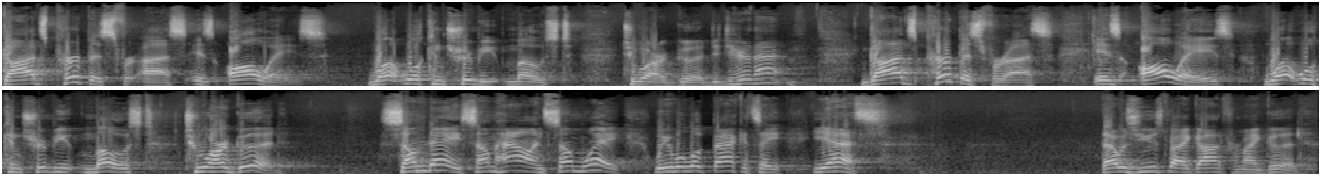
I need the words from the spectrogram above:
God's purpose for us is always what will contribute most to our good. Did you hear that? God's purpose for us is always what will contribute most to our good. Someday, somehow, in some way, we will look back and say, Yes, that was used by God for my good.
